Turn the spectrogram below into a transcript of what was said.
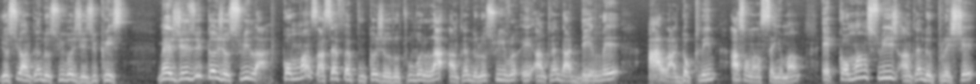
Je suis en train de suivre Jésus-Christ. Mais Jésus que je suis là, comment ça s'est fait pour que je retrouve là en train de le suivre et en train d'adhérer à la doctrine, à son enseignement? Et comment suis-je en train de prêcher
